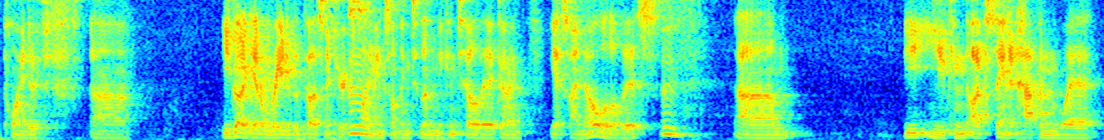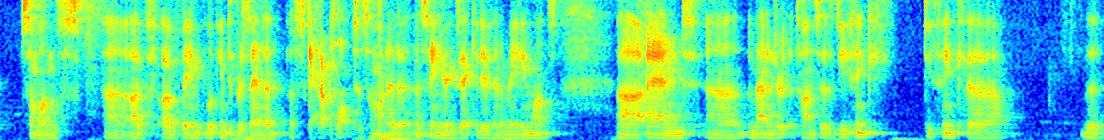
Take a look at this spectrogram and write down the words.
point of uh, you got to get a read of the person if you're Mm. explaining something to them, and you can tell they're going, "Yes, I know all of this." Mm. Um, you, you can. I've seen it happen where someone's. Uh, I've I've been looking to present a, a scatter plot to someone at a, a senior executive in a meeting once, uh, and uh, the manager at the time says, "Do you think do you think uh, the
